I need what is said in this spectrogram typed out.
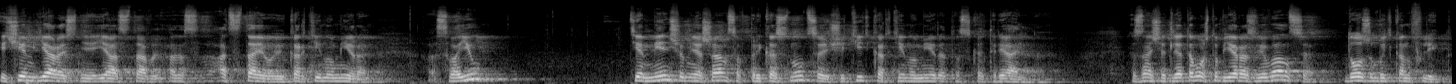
и чем яростнее я отстаиваю картину мира свою, тем меньше у меня шансов прикоснуться ощутить картину мира, так сказать, реальную. Значит, для того, чтобы я развивался, должен быть конфликт.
